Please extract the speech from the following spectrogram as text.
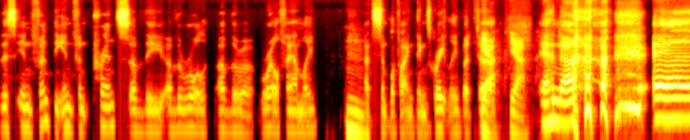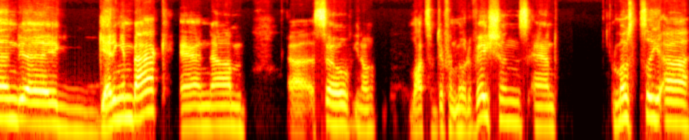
this infant, the infant prince of the of the royal of the royal family. Hmm. That's simplifying things greatly, but uh, Yeah, yeah. and uh, and uh, getting him back, and um, uh, so you know, lots of different motivations, and mostly uh,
